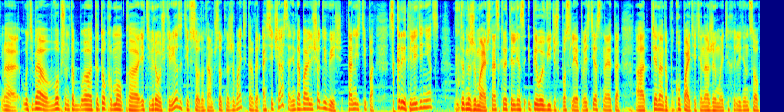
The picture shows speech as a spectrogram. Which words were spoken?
Э, У тебя, в общем-то, э, ты только мог э, эти веревочки резать и все, ну там что-то нажимать и так далее. А сейчас они добавили еще две вещи. Там есть типа скрытый леденец, ты нажимаешь на скрытый леденец, и ты его видишь после этого. Естественно, это а, тебе надо покупать эти нажимы этих леденцов.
